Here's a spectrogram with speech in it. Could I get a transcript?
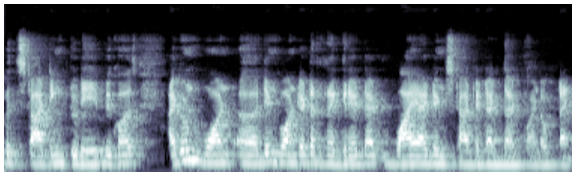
with starting today because I don't want uh, didn't wanted to regret that why I didn't start it at that point of time.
